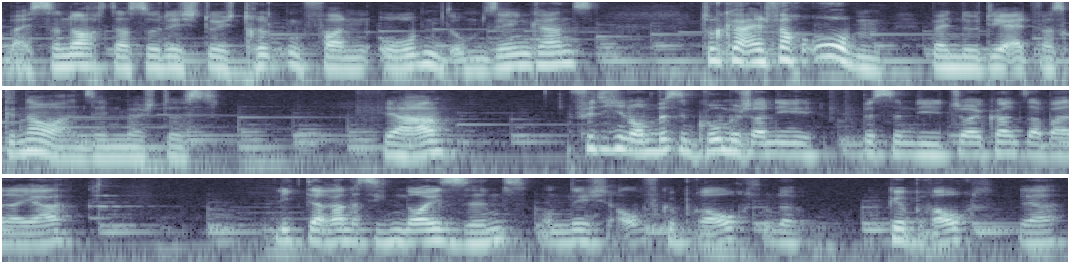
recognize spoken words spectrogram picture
Weißt du noch, dass du dich durch Drücken von oben umsehen kannst? Drücke einfach oben, wenn du dir etwas genauer ansehen möchtest. Ja, fühlt sich noch ein bisschen komisch an, die bisschen die Joy-Cons, aber naja. Liegt daran, dass sie neu sind und nicht aufgebraucht oder gebraucht, ja.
